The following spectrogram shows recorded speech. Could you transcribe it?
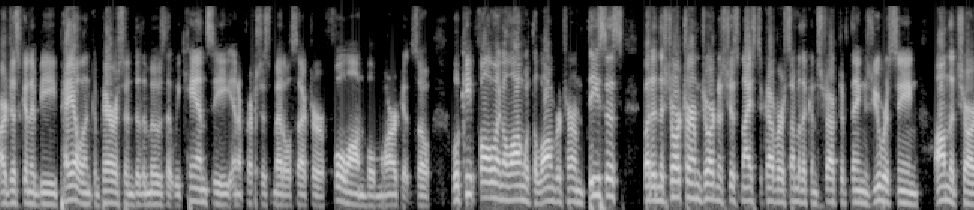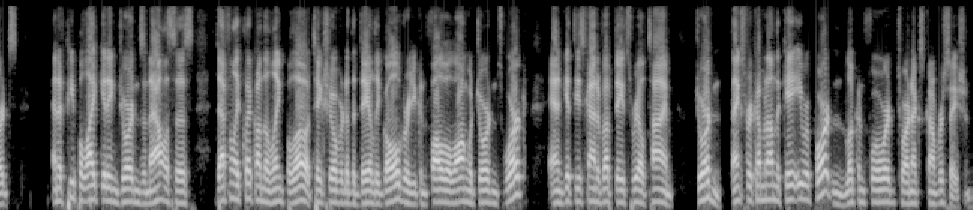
are just going to be pale in comparison to the moves that we can see in a precious metal sector full on bull market. So we'll keep following along with the longer term thesis. But in the short term, Jordan, it's just nice to cover some of the constructive things you were seeing on the charts. And if people like getting Jordan's analysis, definitely click on the link below. It takes you over to the Daily Gold where you can follow along with Jordan's work and get these kind of updates real time. Jordan, thanks for coming on the KE report and looking forward to our next conversation.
